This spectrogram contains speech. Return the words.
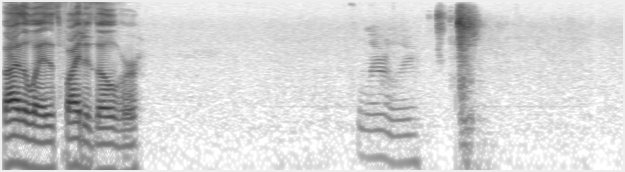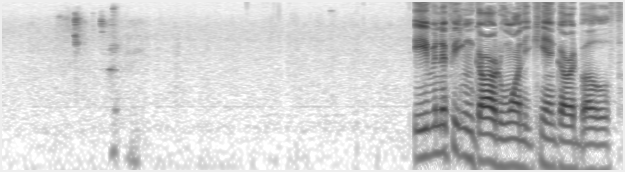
By the way, this fight is over. Clearly. Even if he can guard one, he can't guard both.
